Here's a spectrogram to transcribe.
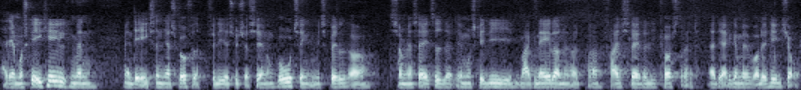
havde jeg måske ikke helt, men, men det er ikke sådan, jeg er skuffet, fordi jeg synes, jeg ser nogle gode ting i mit spil, og som jeg sagde tidligere, det er måske lige marginalerne og et par fejlslag, der lige koster, at, at jeg ikke er med, hvor det er helt sjovt.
